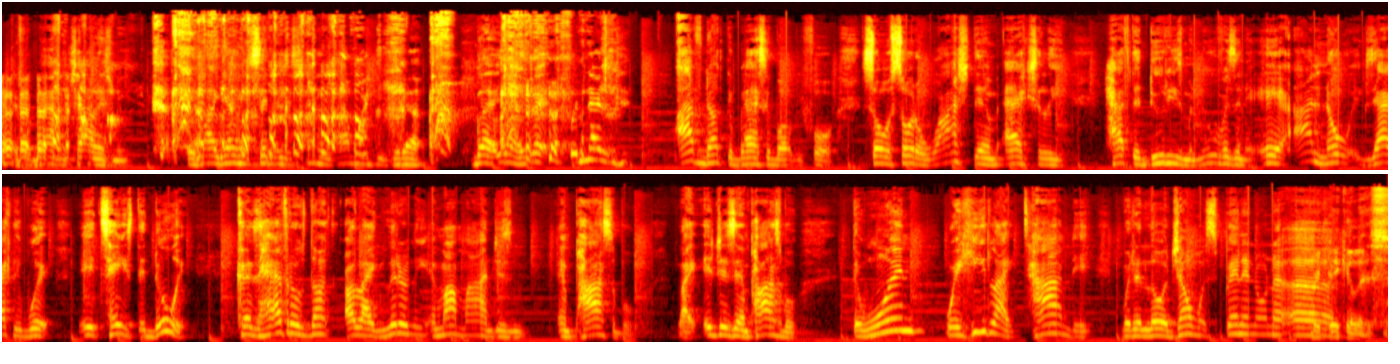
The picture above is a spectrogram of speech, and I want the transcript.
if a man challenge me, if my youngest sitting in the stands, I might get up. But yeah, but, but not, I've dunked a basketball before. So so to watch them actually have to do these maneuvers in the air, I know exactly what it takes to do it. Cause half of those dunks are like literally in my mind just impossible. Like it's just impossible. The one where he like timed it, where the little jump was spinning on the uh, ridiculous.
